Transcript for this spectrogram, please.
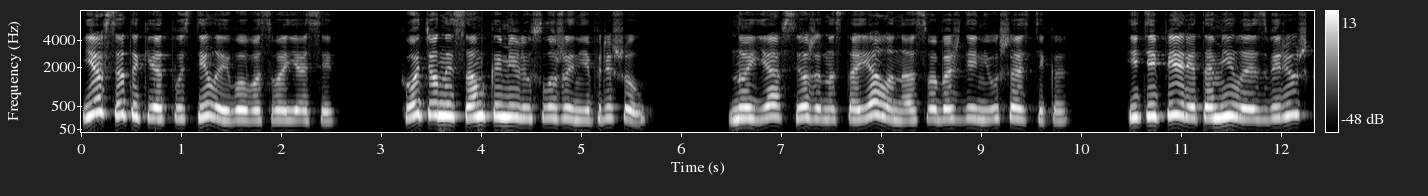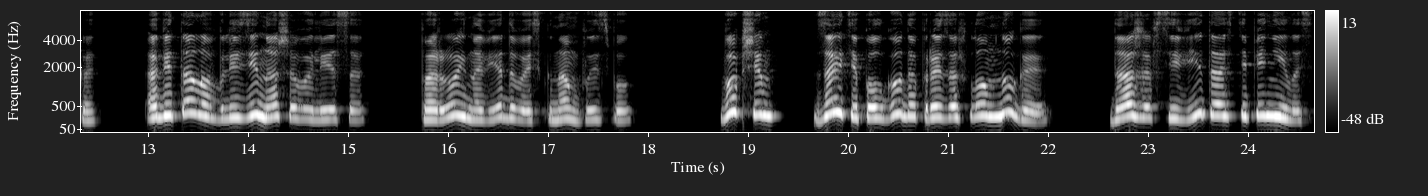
я все-таки отпустила его во свояси, хоть он и сам к Эмилю в служение пришел. Но я все же настояла на освобождении ушастика, и теперь эта милая зверюшка обитала вблизи нашего леса, порой наведываясь к нам в избу. В общем, за эти полгода произошло многое. Даже Всевида остепенилась,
